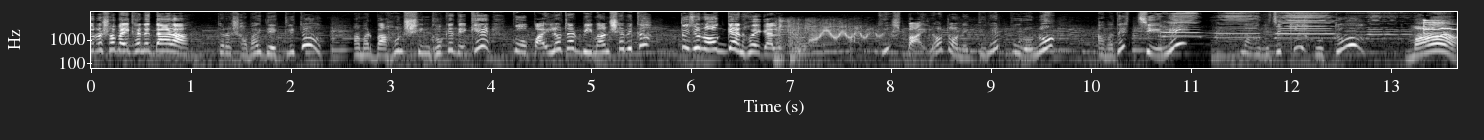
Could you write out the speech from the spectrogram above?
তোরা সবাই এখানে দাঁড়া। তোরা সবাই দেখলি তো? আমার বাহন সিংহকে দেখে কো পাইলট আর বিমান সেবিকা দুজন অজ্ঞান হয়ে গেল। কৃষ পাইলট অনেক দিনের পুরনো। আমাদের চেনে? না হলে যে কি হতো? মা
